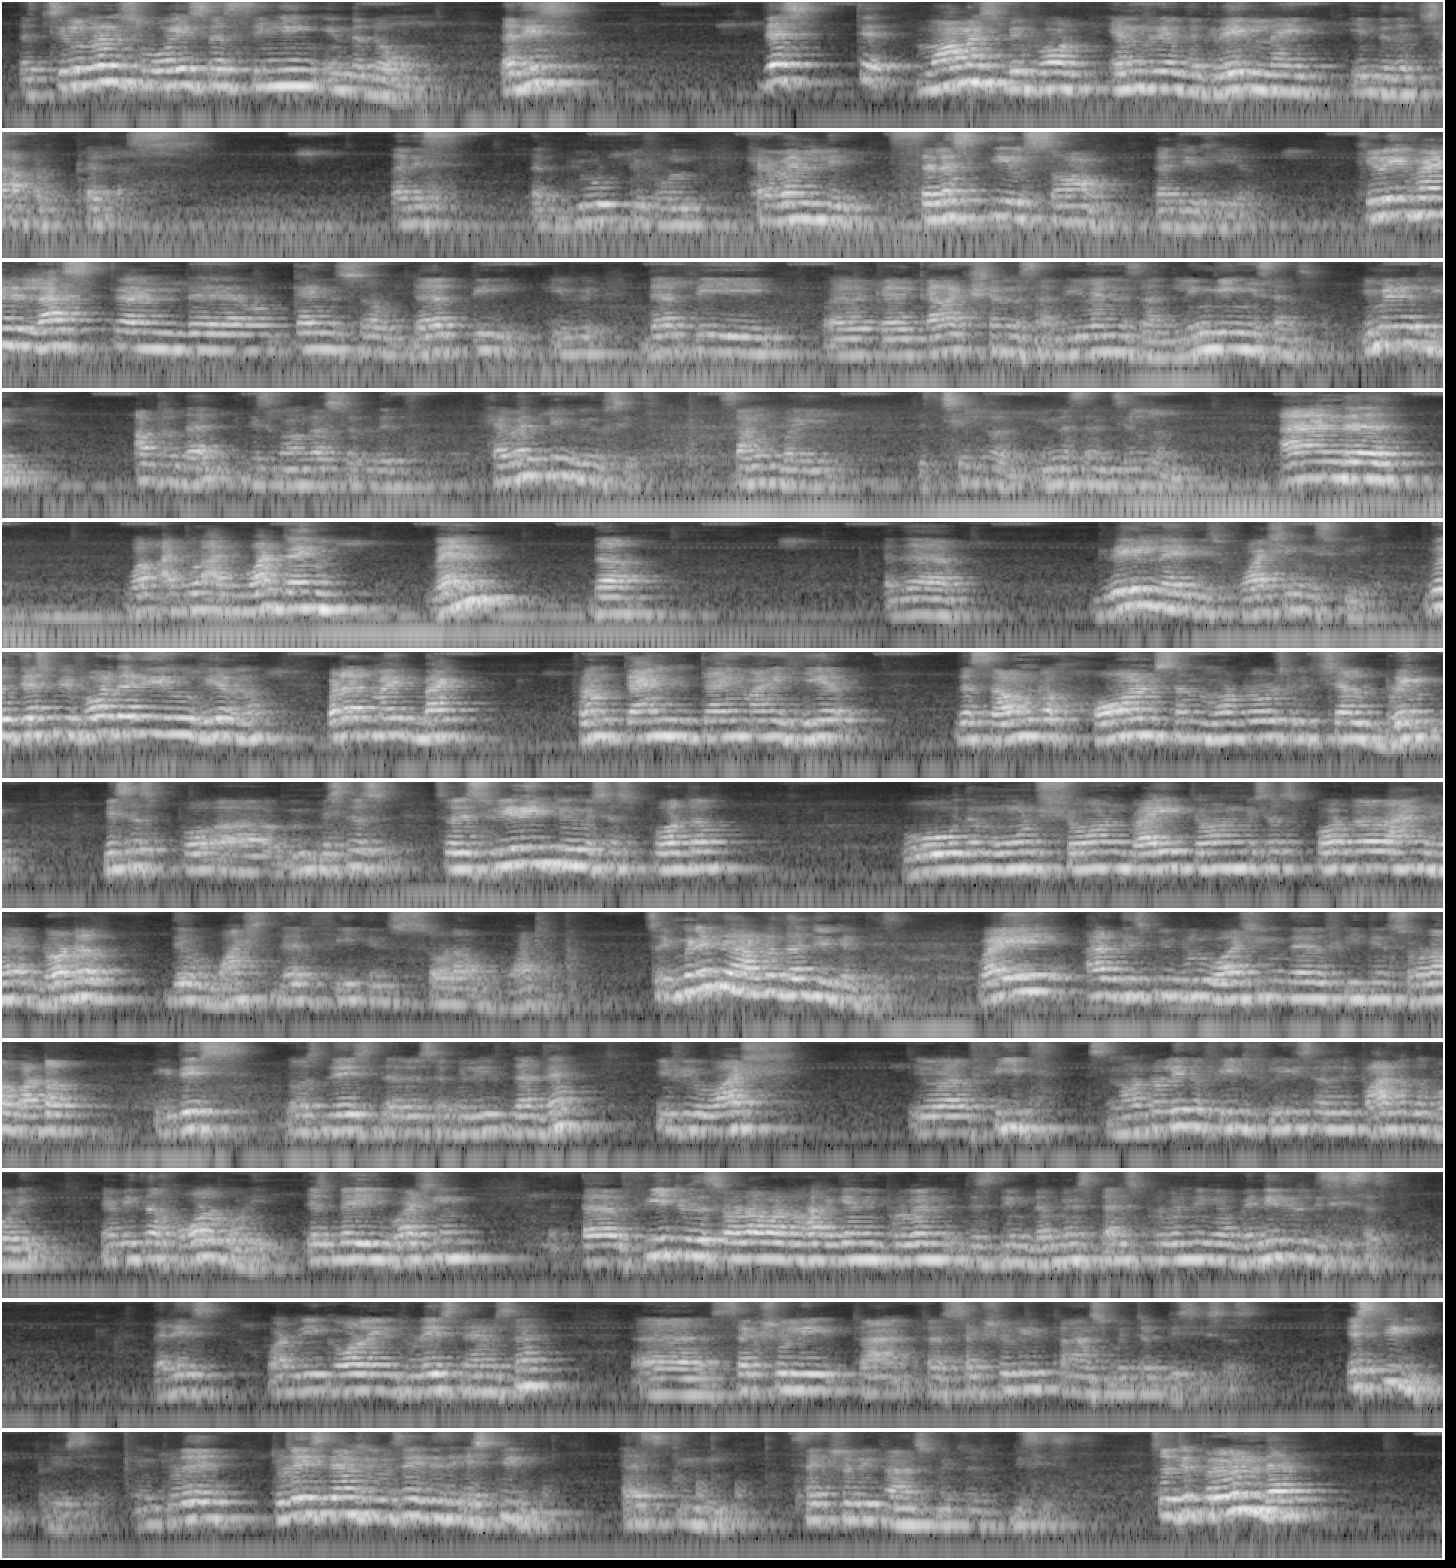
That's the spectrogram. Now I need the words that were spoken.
the children's voices singing in the dome that is just moments before entry of the grail knight into the chapel palace. That is that beautiful, heavenly, celestial song that you hear. Here you find lust and uh, kinds of dirty, dirty uh, connections and events and linkings and so. Immediately after that, it is contrasted with heavenly music sung by the children, innocent children. And uh, at, at one time, when the the grail knight is washing his feet, because just before that you hear, no? But at my back, from time to time, I hear the sound of horns and motors which shall bring Mrs. Po- uh, Mrs. So it's really to Mrs. Potter. Oh, the moon shone bright on Mrs. Potter and her daughter. They washed their feet in soda water. So immediately after that you get this. Why are these people washing their feet in soda water? It is those days there is a belief that eh, if you wash your feet, it's not only the feet fleas as a part of the body, maybe the whole body. Just by washing uh, feet with soda water, how can you prevent this thing? That means that is preventing of venereal diseases. That is what we call in today's terms uh, uh, sexually tra- sexually transmitted diseases. STD, you say. In today today's terms, we will say it is STD, STD, sexually transmitted diseases. So to prevent that,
